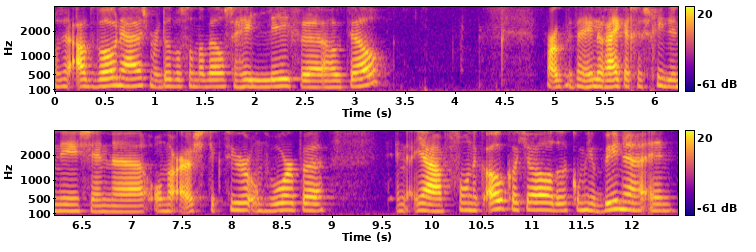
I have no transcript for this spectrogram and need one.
was een oud woonhuis, maar dat was dan, dan wel zijn hele leven hotel. Maar ook met een hele rijke geschiedenis en eh, onder architectuur ontworpen. En ja, vond ik ook, weet je wel, dan kom je binnen en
